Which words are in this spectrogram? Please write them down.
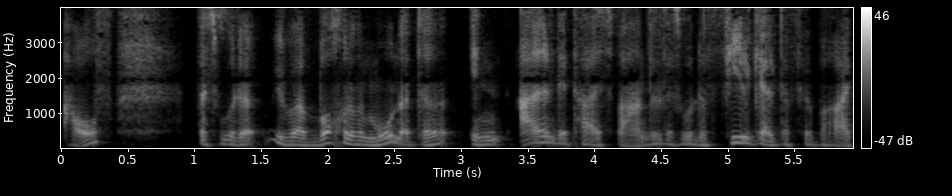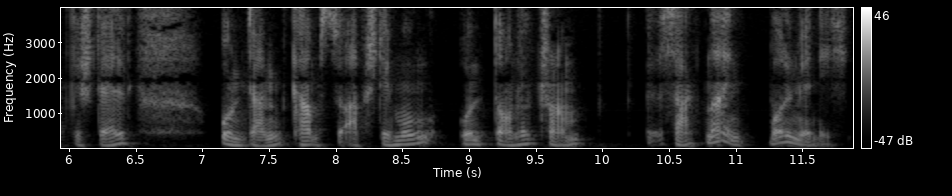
auf. Das wurde über Wochen und Monate in allen Details verhandelt. Es wurde viel Geld dafür bereitgestellt. Und dann kam es zur Abstimmung und Donald Trump sagt, nein, wollen wir nicht.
